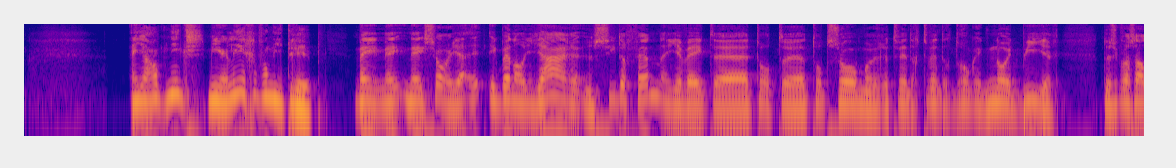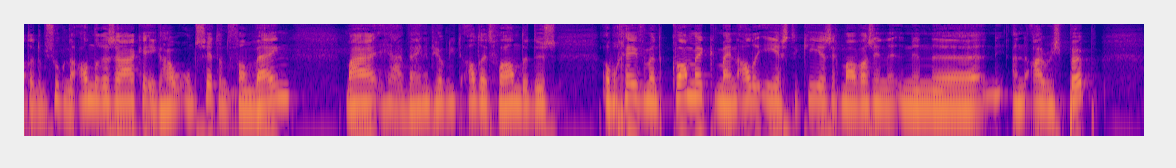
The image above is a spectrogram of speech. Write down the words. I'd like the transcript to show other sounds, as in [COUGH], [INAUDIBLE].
En je had niks meer liggen van die trip. Nee, nee, nee, sorry. Ja, ik ben al jaren een cider-fan. En je weet, eh, tot, eh, tot zomer 2020 dronk ik nooit bier. Dus ik was altijd op zoek naar andere zaken. Ik hou ontzettend van wijn. Maar ja, wijn heb je ook niet altijd voorhanden. Dus op een gegeven moment kwam ik, mijn allereerste keer zeg maar, was in, een, eh, een Irish pub.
